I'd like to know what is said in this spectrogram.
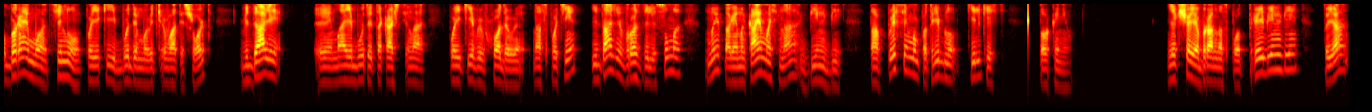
Обираємо ціну, по якій будемо відкривати шорт. В ідеалі е, має бути така ж ціна, по якій ви входили на споті. І далі в розділі сума ми перемикаємось на BNB та вписуємо потрібну кількість токенів. Якщо я брав на спот 3 BNB, то я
